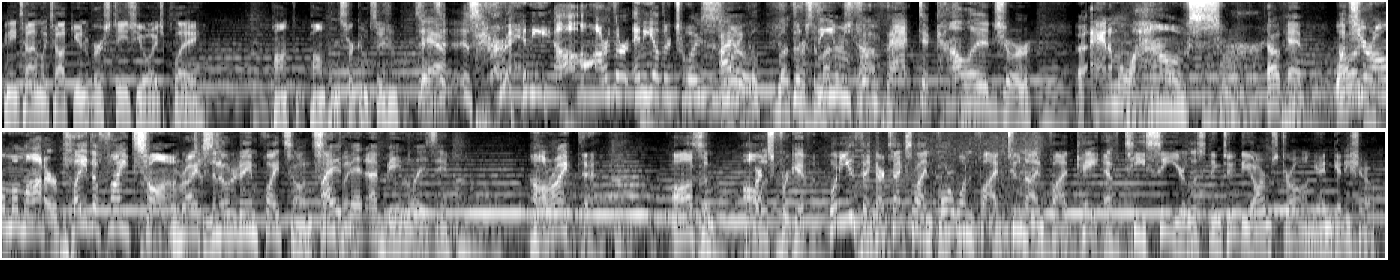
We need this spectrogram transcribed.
Anytime we talk universities, you always play pomp, pomp and circumcision. Yeah. Is, is there any? Uh, are there any other choices, I Michael? Look the for some other stuff. from Back to College or uh, Animal House or okay. What's your alma mater? Play the fight song. Right, Just, the Notre Dame fight song. Something. I admit I'm being lazy. All right then. Awesome. All Our, is forgiven. What do you think? Our text line 415 295 KFTC. You're listening to The Armstrong and Getty Show.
